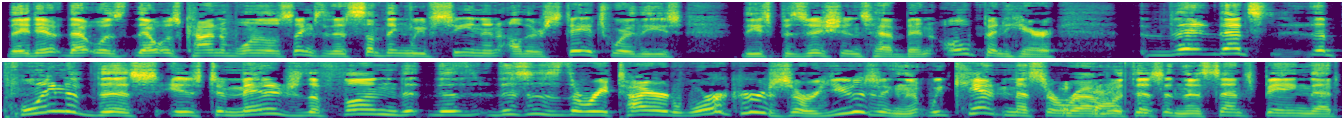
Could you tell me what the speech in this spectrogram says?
They did that was that was kind of one of those things, and it's something we've seen in other states where these these positions have been open here. That, that's the point of this is to manage the fund that the, this is the retired workers are using. That we can't mess around exactly. with this in the sense being that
